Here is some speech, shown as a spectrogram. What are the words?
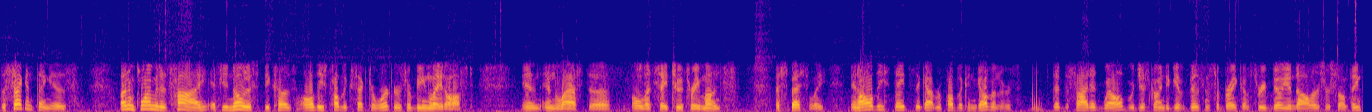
the second thing is unemployment is high. If you notice, because all these public sector workers are being laid off in in the last uh, oh let's say two three months, especially in all these states that got Republican governors that decided, well, we're just going to give business a break of three billion dollars or something,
